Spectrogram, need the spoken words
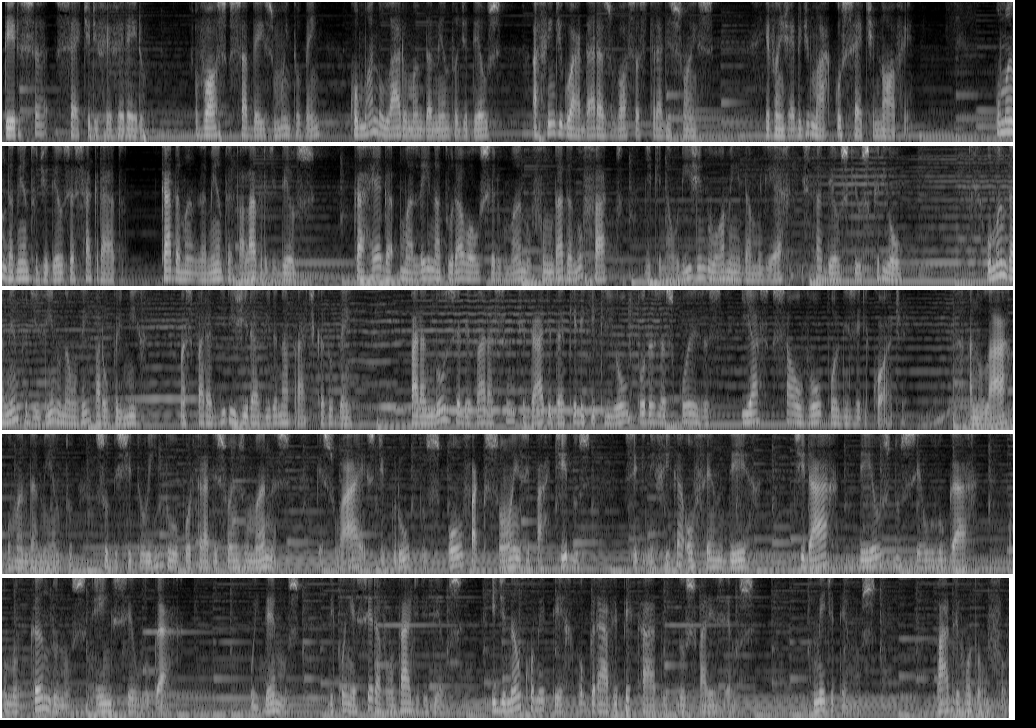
Terça, 7 de fevereiro. Vós sabeis muito bem como anular o mandamento de Deus a fim de guardar as vossas tradições. Evangelho de Marcos 7, 9. O mandamento de Deus é sagrado. Cada mandamento é palavra de Deus. Carrega uma lei natural ao ser humano fundada no fato de que na origem do homem e da mulher está Deus que os criou. O mandamento divino não vem para oprimir, mas para dirigir a vida na prática do bem para nos elevar à santidade daquele que criou todas as coisas e as salvou por misericórdia. Anular o mandamento, substituindo-o por tradições humanas, pessoais, de grupos ou facções e partidos, significa ofender, tirar Deus do seu lugar, colocando-nos em seu lugar. Cuidemos de conhecer a vontade de Deus e de não cometer o grave pecado dos fariseus. Meditemos. Padre Rodolfo.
